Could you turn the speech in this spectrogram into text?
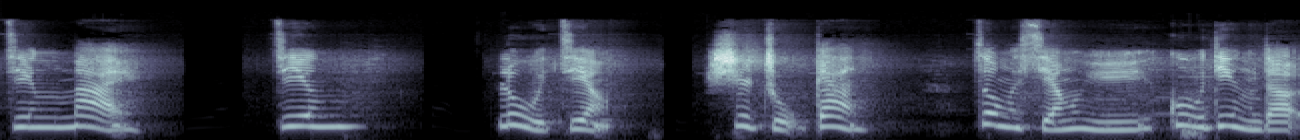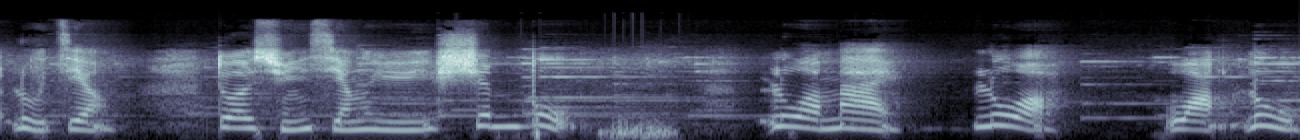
经脉，经，路径是主干，纵行于固定的路径，多循行于身部。络脉，络，网路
